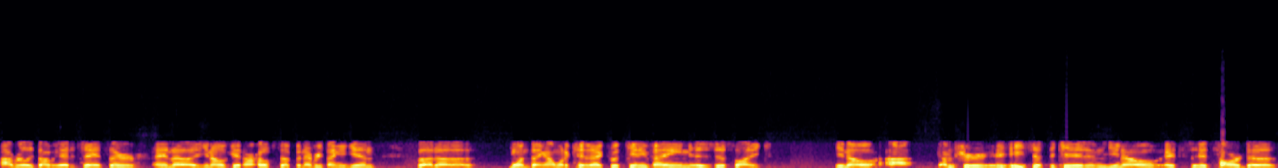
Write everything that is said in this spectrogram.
I really thought we had a chance there, and uh, you know, getting our hopes up and everything again. But uh, one thing I want to connect with Kenny Payne is just like, you know, I I'm sure he's just a kid, and you know, it's it's hard to,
